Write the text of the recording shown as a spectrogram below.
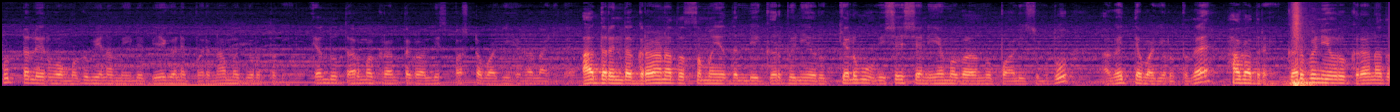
ಹುಟ್ಟಲಿರುವ ಮಗುವಿನ ಮೇಲೆ ಬೇಗನೆ ಪರಿಣಾಮ ಬೀರುತ್ತದೆ. ಎಂದು ಧರ್ಮ ಗ್ರಂಥಗಳಲ್ಲಿ ಸ್ಪಷ್ಟವಾಗಿ ಹೇಳಲಾಗಿದೆ. ಆದ್ದರಿಂದ ಗ್ರಹಣದ ಸಮಯದಲ್ಲಿ ಗರ್ಭಿಣಿಯರು ಕೆಲವು ವಿಶೇಷ ನಿಯಮಗಳನ್ನು ಪಾಲಿಸುವುದು ಅಗತ್ಯವಾಗಿರುತ್ತದೆ. ಹಾಗಾದ್ರೆ ಗರ್ಭಿಣಿಯರು ಗ್ರಹಣದ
